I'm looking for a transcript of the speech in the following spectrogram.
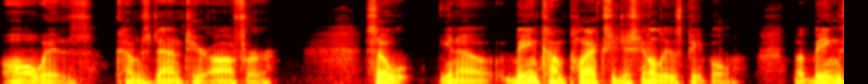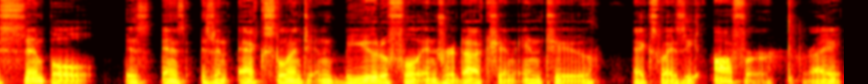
Always comes down to your offer. So, you know, being complex, you're just going to lose people. But being simple is, is, is an excellent and beautiful introduction into XYZ offer, right?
